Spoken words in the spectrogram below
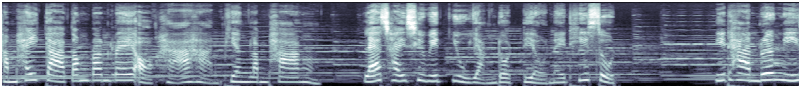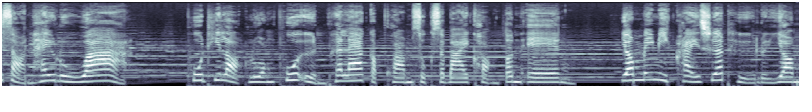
ทำให้กาต้องร่อนเร่ออกหาอาหารเพียงลำพัง และใช้ชีวิตอยู่อย่างโดดเดี่ยวในที่สุด นิทานเรื่องนี้สอนให้รู้ว่า ผู้ที่หลอกลวงผู้อื่นเพื่อแลกกับความสุขสบายของตนเอง ย่อมไม่มีใครเชื่อถือหรือยอม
